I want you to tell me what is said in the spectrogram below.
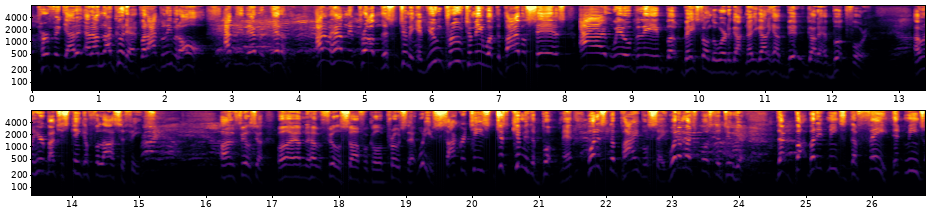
a perfect at it, and I'm not good at it, but I believe it all. I believe every bit of it. I don't have any problem. Listen to me. If you can prove to me what the Bible says, I will believe, but based on the Word of God. Now you got to have bit, got to have book for it. I to hear about your stinking philosophies. Right on. Well, I happen to have a philosophical approach to that. What are you, Socrates? Just give me the book, man. What does the Bible say? What am I supposed to do here? That, but it means the faith. It means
